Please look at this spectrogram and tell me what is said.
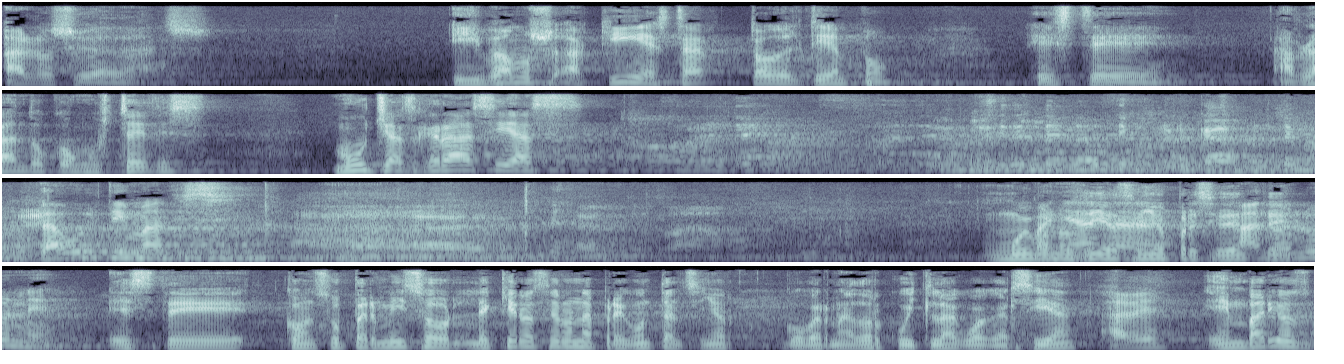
a los ciudadanos. Y vamos aquí a estar todo el tiempo este, hablando con ustedes Muchas gracias. La última, dice. Muy buenos días, señor presidente. Ah, lunes. Este, con su permiso, le quiero hacer una pregunta al señor gobernador Cuitlagua García. A ver. En varios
